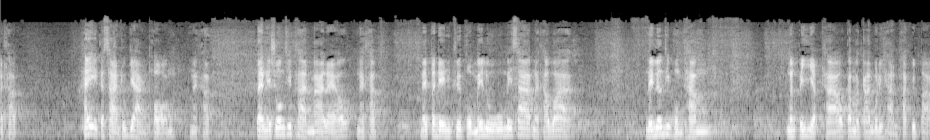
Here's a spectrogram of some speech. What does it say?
นะครับ ให้เอกสารทุกอย่างพร้อมนะครับ แต่ในช่วงที่ผ่านมาแล้วนะครับ ในประเด็นคือผมไม่รู้ไม่ทราบนะครับว่า ในเรื่องที่ผมทำมันไปเหยียบเท้ากรรมการบริหารพักหรือเปล่า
